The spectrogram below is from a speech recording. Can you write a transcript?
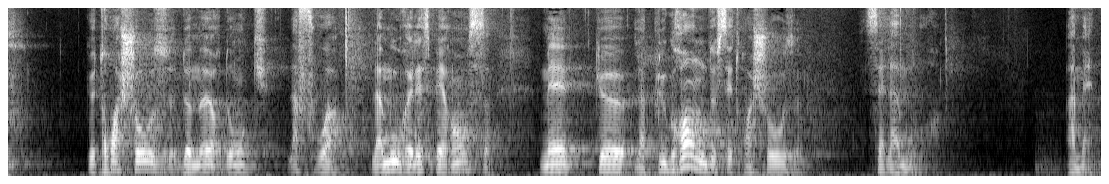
que trois choses demeurent donc, la foi, l'amour et l'espérance, mais que la plus grande de ces trois choses, c'est l'amour. Amen.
